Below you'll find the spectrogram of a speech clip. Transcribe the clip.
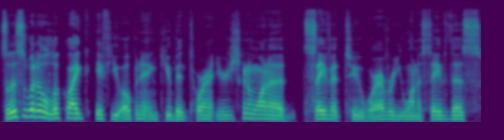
So this is what it'll look like if you open it in qBittorrent. You're just going to want to save it to wherever you want to save this.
